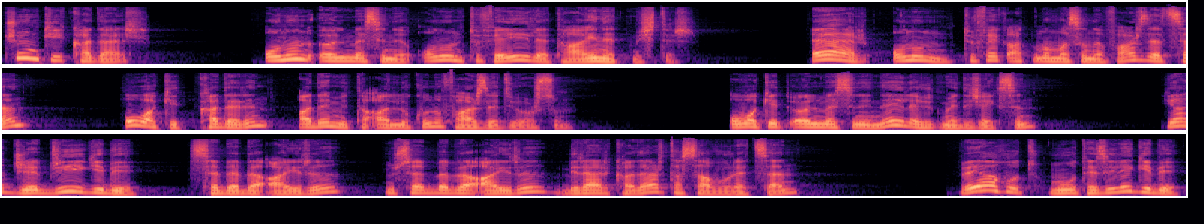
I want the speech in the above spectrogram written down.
çünkü kader, onun ölmesini onun tüfeğiyle tayin etmiştir. Eğer onun tüfek atmamasını farz etsen, o vakit kaderin ademi taallukunu farz ediyorsun. O vakit ölmesini neyle hükmedeceksin? Ya cebri gibi sebebe ayrı, müsebbebe ayrı birer kader tasavvur etsen veyahut mutezile gibi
